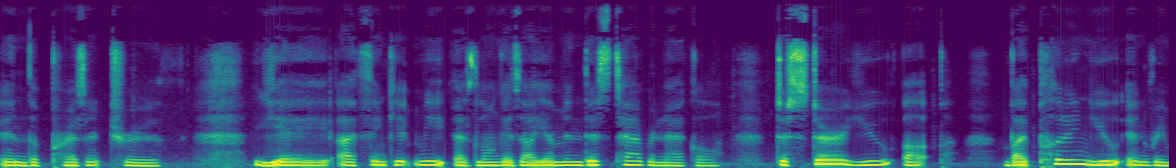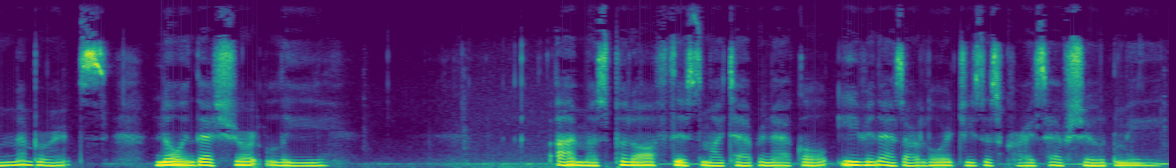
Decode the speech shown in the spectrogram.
in the present truth. Yea, I think it meet as long as I am in this tabernacle to stir you up by putting you in remembrance, knowing that shortly I must put off this my tabernacle, even as our Lord Jesus Christ hath showed me.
